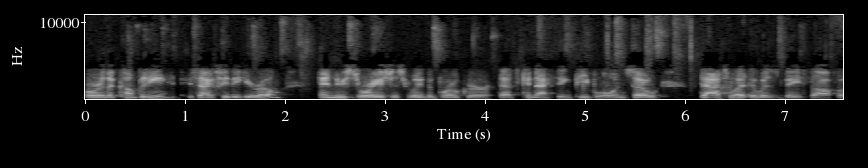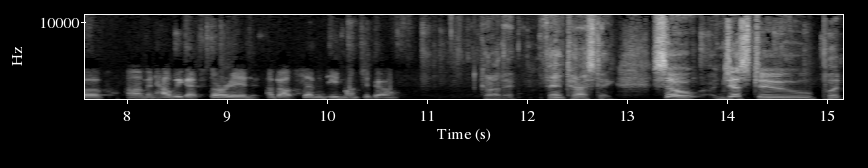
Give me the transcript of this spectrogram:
or the company is actually the hero. And New Story is just really the broker that's connecting people. And so that's what it was based off of um, and how we got started about 17 months ago. Got it. Fantastic. So, just to put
